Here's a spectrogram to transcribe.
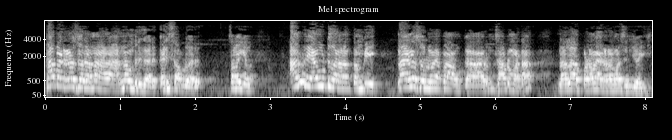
பாப்பா என்ன சொல்றேன் அண்ணன் வந்திருக்காரு. கறி சாப்பிடுவாரு. சமைக்கணும். அருண் என் வீட்டுக்கு வரான் தம்பி. நான் என்ன சொல்லுவேன்? அப்பா அவங்க அருண் சாப்பிட மாட்டான். நல்லா புடவை கடமா செஞ்சு வை.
